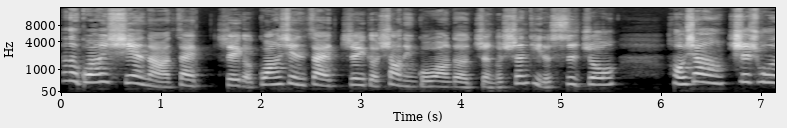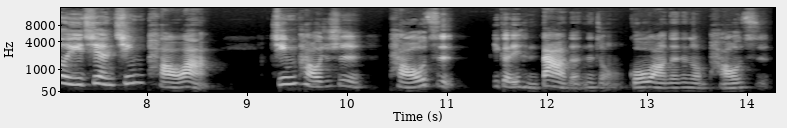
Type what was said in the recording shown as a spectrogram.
他的光线啊，在这个光线在这个少年国王的整个身体的四周，好像织出了一件金袍啊，金袍就是袍子，一个很大的那种国王的那种袍子。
